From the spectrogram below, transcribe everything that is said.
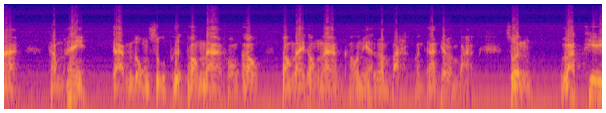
มากทำให้การลงสู่พืชท้องนาของเขาท้องไร่ท้องนาของเขาเนี่ยลำบากค่อนข้างจะลำบาก ส่วนรัฐที่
